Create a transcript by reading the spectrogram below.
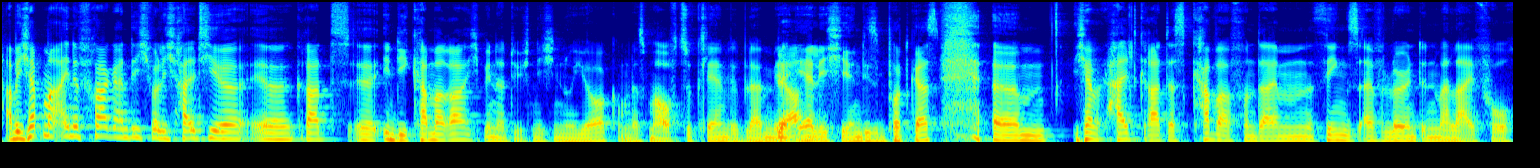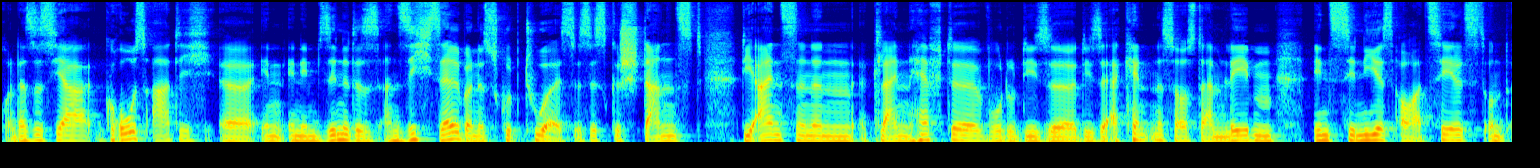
Aber ich habe mal eine Frage an dich, weil ich halte hier äh, gerade äh, in die Kamera. Ich bin natürlich nicht in New York, um das mal aufzuklären. Wir bleiben ja, ja ehrlich hier in diesem Podcast. Ähm, ich halte gerade das Cover von deinem Things I've Learned in My Life hoch. Und das ist ja großartig äh, in, in dem Sinne, dass es an sich selber eine Skulptur ist. Es ist gestanzt. Die einzelnen kleinen Hefte, wo du diese, diese Erkenntnisse aus deinem Leben inszenierst, auch erzählst und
